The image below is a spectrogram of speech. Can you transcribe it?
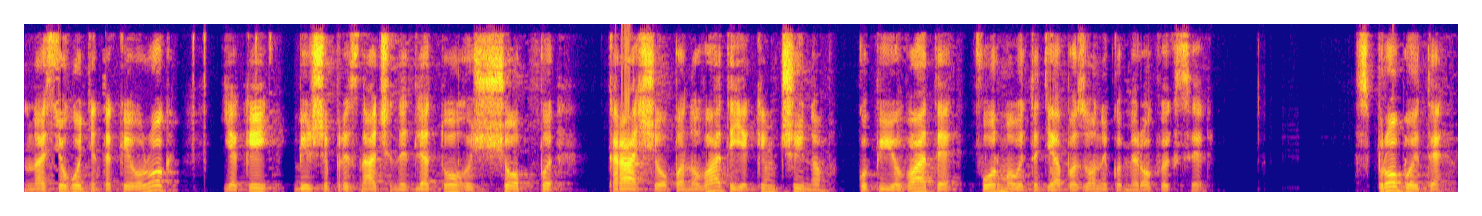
На сьогодні такий урок, який більше призначений для того, щоб краще опанувати, яким чином копіювати формули та діапазони комірок в Excel. Спробуйте,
